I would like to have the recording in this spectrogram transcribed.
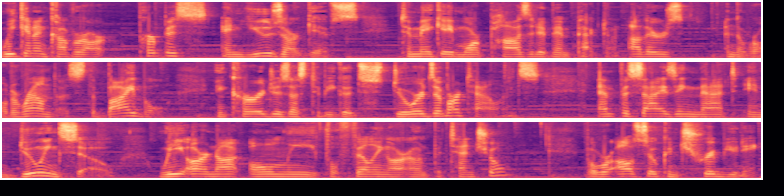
we can uncover our purpose and use our gifts to make a more positive impact on others and the world around us. The Bible encourages us to be good stewards of our talents, emphasizing that in doing so, we are not only fulfilling our own potential, but we're also contributing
